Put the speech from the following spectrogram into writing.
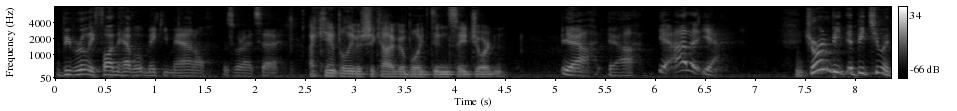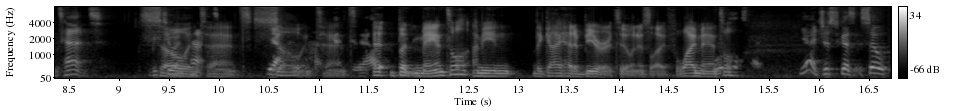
It'd be really fun to have it with Mickey Mantle, is what I'd say. I can't believe a Chicago boy didn't say Jordan. Yeah, yeah, yeah, yeah. Jordan be it'd be too intense. Be so too intense, intense. Yeah. so intense. Uh, but Mantle, I mean, the guy had a beer or two in his life. Why Mantle? Yeah, just because. So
